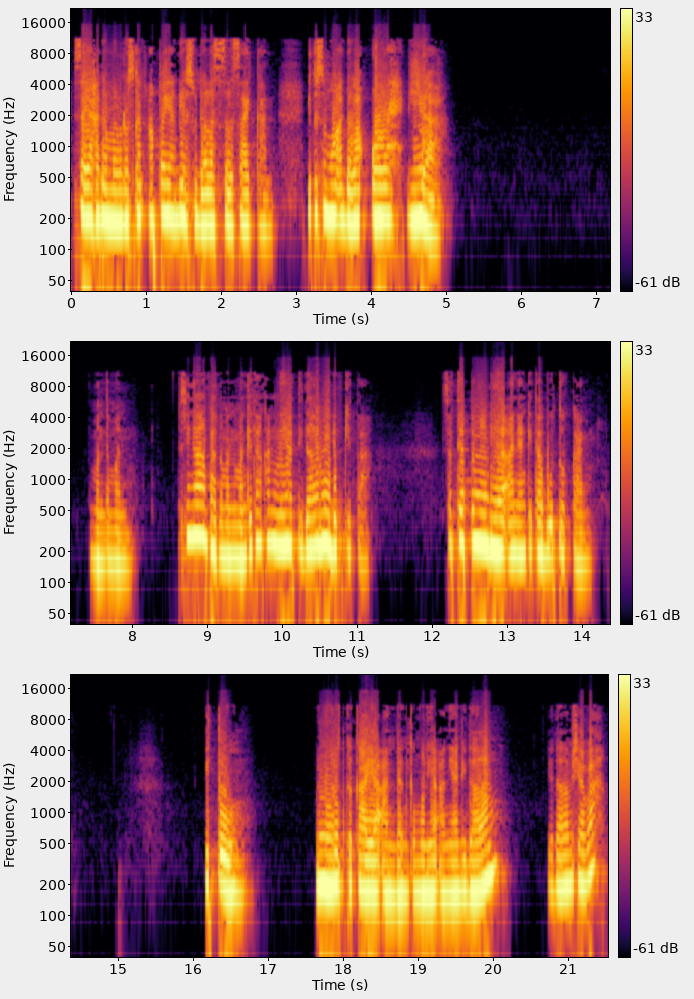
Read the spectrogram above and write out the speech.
Saya hanya meneruskan apa yang dia sudah selesaikan. Itu semua adalah oleh dia. Teman-teman. Sehingga apa teman-teman? Kita akan melihat di dalam hidup kita setiap penyediaan yang kita butuhkan itu menurut kekayaan dan kemuliaannya di dalam di dalam siapa?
